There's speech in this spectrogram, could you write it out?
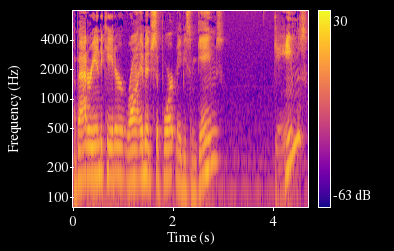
A battery indicator, raw image support, maybe some games. Games?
